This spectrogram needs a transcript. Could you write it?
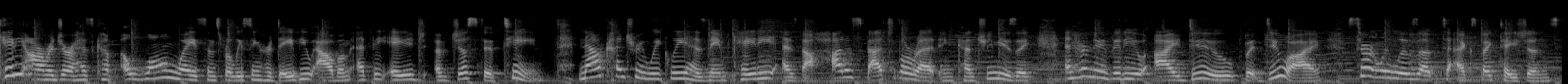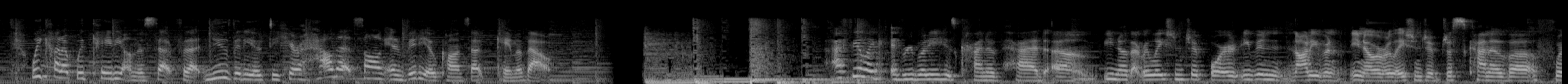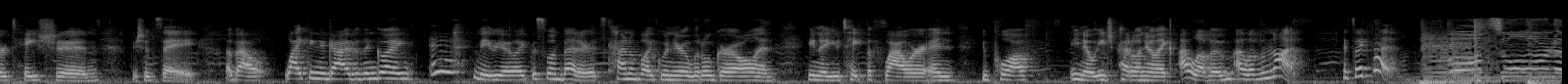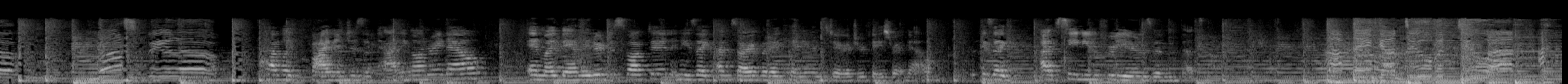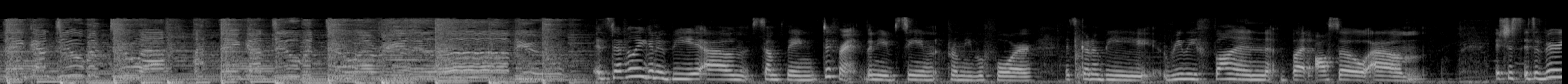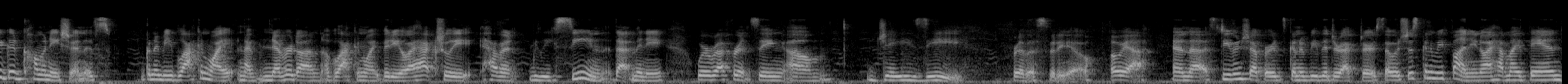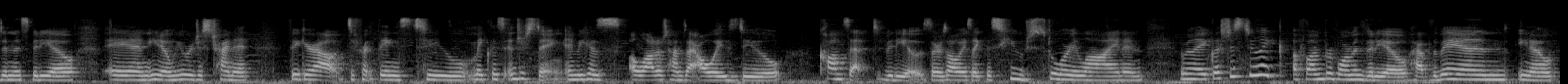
Katie Armiger has come a long way since releasing her debut album at the age of just 15. Now Country Weekly has named Katie as the hottest bachelorette in country music, and her new video, I Do, But Do I, certainly lives up to expectations. We caught up with Katie on the set for that new video to hear how that song and video concept came about. I feel like everybody has kind of had, um, you know, that relationship, or even not even, you know, a relationship, just kind of a flirtation, we should say, about liking a guy, but then going, eh, maybe I like this one better. It's kind of like when you're a little girl and, you know, you take the flower and you pull off, you know, each petal and you're like, I love him, I love him not. It's like that. I have like five inches of padding on right now and my band leader just walked in and he's like, I'm sorry, but I can't even stare at your face right now. He's like, I've seen you for years and that's not. I think I do, but do I? I think I do, but do I? I think I do, but do I really love you? It's definitely going to be um, something different than you've seen from me before. It's going to be really fun, but also um, it's just it's a very good combination. It's going to be black and white, and I've never done a black and white video. I actually haven't really seen that many. We're referencing um, Jay Z for this video. Oh, yeah. And uh, Steven Shepard's going to be the director, so it's just going to be fun. You know, I have my band in this video, and, you know, we were just trying to figure out different things to make this interesting. And because a lot of times I always do concept videos, there's always like this huge storyline, and we're like, let's just do like a fun performance video, have the band, you know,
